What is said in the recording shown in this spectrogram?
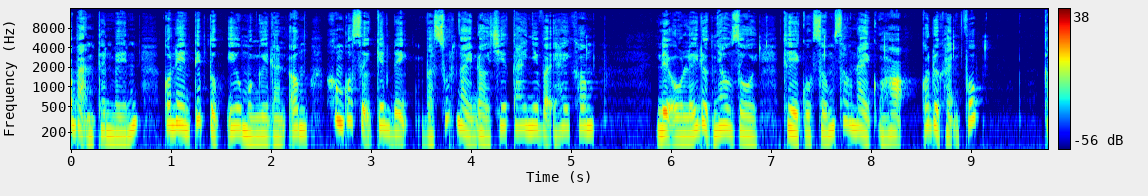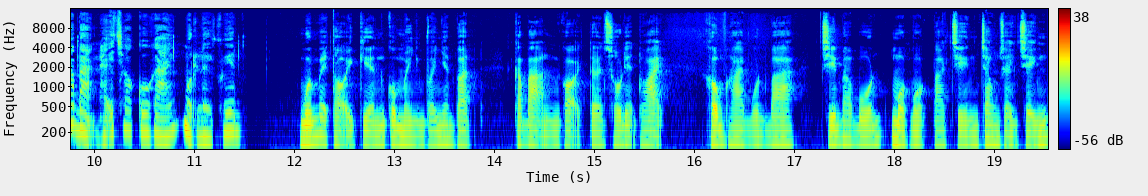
Các bạn thân mến, có nên tiếp tục yêu một người đàn ông không có sự kiên định và suốt ngày đòi chia tay như vậy hay không? Liệu lấy được nhau rồi thì cuộc sống sau này của họ có được hạnh phúc? Các bạn hãy cho cô gái một lời khuyên. Muốn bày tỏ ý kiến của mình với nhân vật, các bạn gọi tới số điện thoại 0243 934 1139 trong giờ chính.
